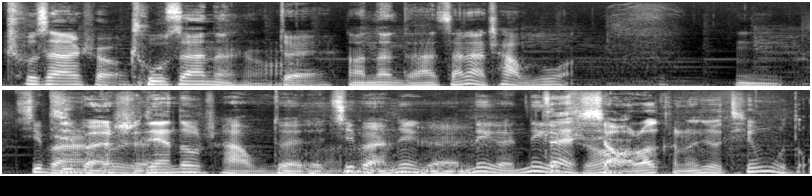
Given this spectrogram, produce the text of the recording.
初三时候，初三的时候。对，啊，那咱咱俩差不多。嗯，基本上基本时间都差不多。对对，基本上那个嗯那个那个再时候小了可能就听不懂。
